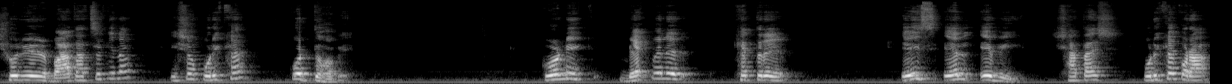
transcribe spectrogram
শরীরের বাত আছে কিনা, এসব পরীক্ষা করতে হবে। ক্রনিক ব্যাকপেনের ক্ষেত্রে এইচ এল এবি সাতাইশ পরীক্ষা করা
